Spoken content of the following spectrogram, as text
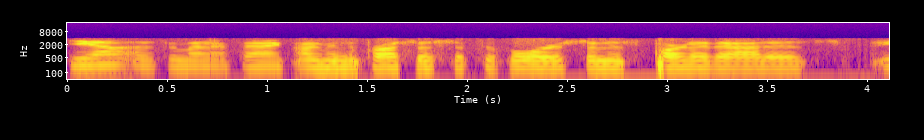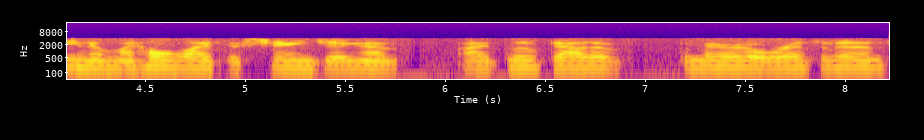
Yeah, as a matter of fact, I'm in the process of divorce, and as part of that is, you know, my whole life is changing. I've I've moved out of the marital residence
